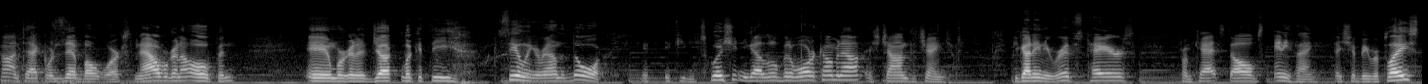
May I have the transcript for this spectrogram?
contact where the deadbolt works. Now we're going to open and we're going to look at the sealing around the door. If, if you can squish it and you got a little bit of water coming out, it's time to change them. If you got any rips, tears from cats, dogs, anything, they should be replaced.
